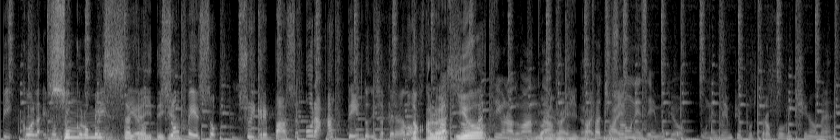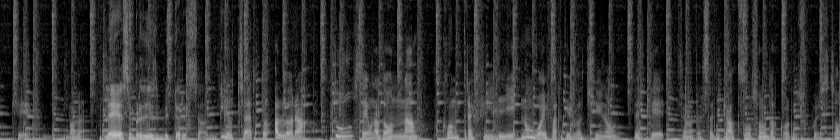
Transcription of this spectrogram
piccola, il mio piccolo Sommessa pensiero critica. sommesso sui Green Pass. Ora attendo di sapere la vostra. No, allora Posso io farti una domanda? Vai, vai, dai, Faccio vai. solo un esempio. Un esempio purtroppo vicino a me. Che, vabbè. Lei ha sempre degli esempi interessanti. Io certo. Allora, tu sei una donna con tre figli, non vuoi farti il vaccino perché sei una testa di cazzo, sono d'accordo su questo.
